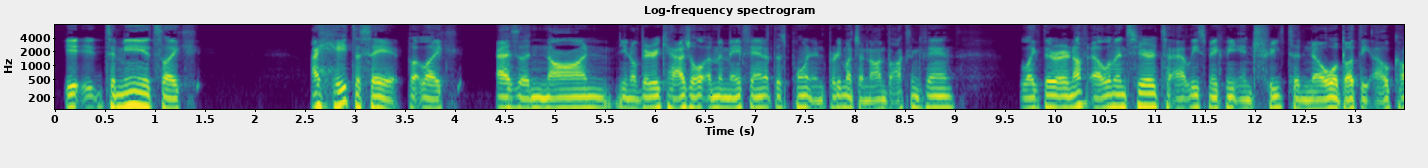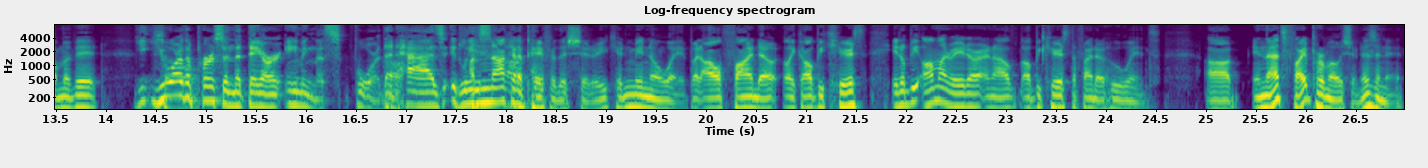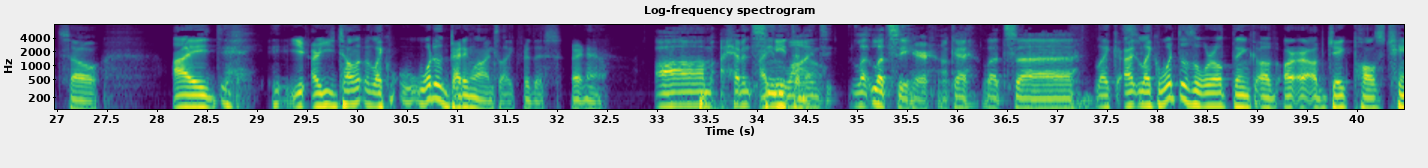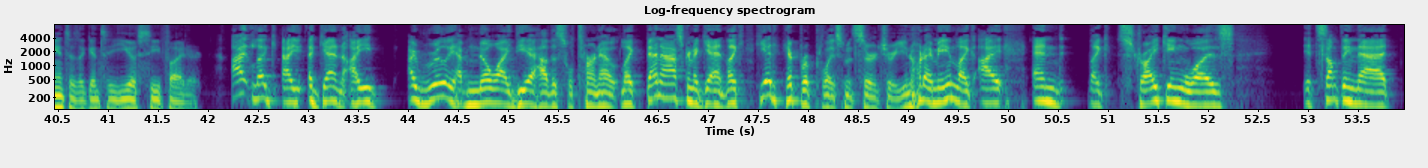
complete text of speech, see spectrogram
it, it, to me, it's like, I hate to say it, but like as a non, you know, very casual MMA fan at this point and pretty much a non boxing fan, like there are enough elements here to at least make me intrigued to know about the outcome of it. You, you so, are the person that they are aiming this for that oh, has at least. I'm not going to pay for this shit. Are you kidding me? No way. But I'll find out. Like, I'll be curious. It'll be on my radar and I'll, I'll be curious to find out who wins. Uh, and that's fight promotion, isn't it? So I, Are you telling like what are the betting lines like for this right now? Um, I haven't seen need to lines. Let, let's see here. Okay, let's. uh Like, I, like what does the world think of of Jake Paul's chances against a UFC fighter? I like. I again. I I really have no idea how this will turn out. Like Ben Askren again. Like he had hip replacement surgery. You know what I mean? Like I and like striking was. It's something that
